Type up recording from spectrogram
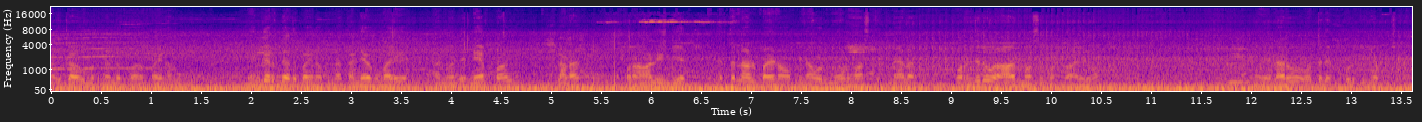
அதுக்காக மட்டும்தான் அந்த ப பயணம். எங்கேருந்து அது பயணம் அப்படின்னா கன்னியாகுமரி அண்ட் வந்து நேபாள் லடாக் அப்புறம் ஆல் இண்டியன் எத்தனை நாள் பயணம் அப்படின்னா ஒரு மூணு மாதத்துக்கு மேலே குறைஞ்சது ஒரு ஆறு மாதம் பக்கம் ஆயிரும். எல்லோரும் ஒத்துழைப்பு கொடுப்பீங்க அப்படின்னு சொன்னாங்க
